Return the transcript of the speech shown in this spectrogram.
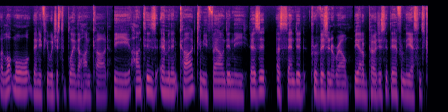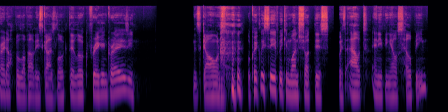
a lot more than if you were just to play the Hunt card. The Hunter's Eminent card can be found in the Desert Ascended Provisioner Realm. Be able to purchase it there from the Essence Trader. I love how these guys look. They look freaking crazy. It's gone. we'll quickly see if we can one-shot this without anything else helping.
